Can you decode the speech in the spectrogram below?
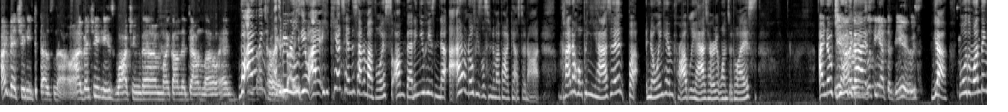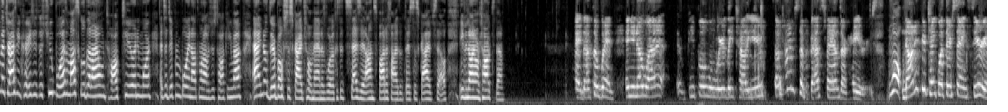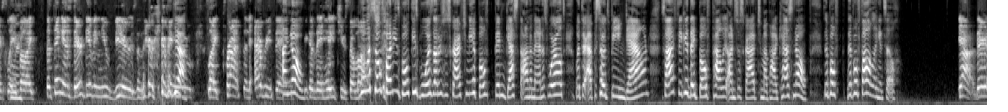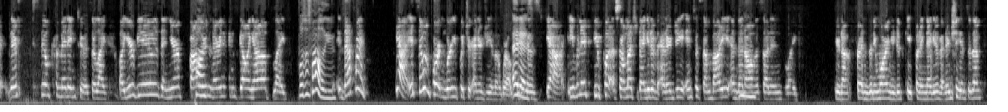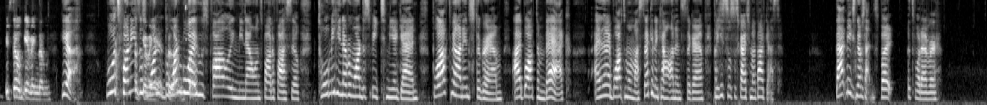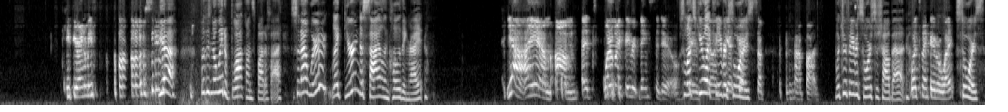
I bet you he does know. I bet you he's watching them like on the down low and. Well, I don't think to be real anybody. with you, I he can't stand the sound of my voice, so I'm betting you he's. Ne- I don't know if he's listening to my podcast or not. I'm kind of hoping he hasn't, but knowing him, probably has heard it once or twice. I know two yeah, of the guys. looking at the views. Yeah. Well, the one thing that drives me crazy is there's two boys in my school that I don't talk to anymore. It's a different boy, not the one I was just talking about. And I know they're both subscribed to Amanda's World because it says it on Spotify that they're subscribed. So even though I don't talk to them. Hey, that's a win. And you know what? People will weirdly tell you sometimes the best fans are haters. Well, Not if you take what they're saying seriously, Right. but like the thing is, they're giving you views and they're giving Yeah. you like press and everything. I know. because they hate you so much. well, what's so funny is both these boys that are subscribed to me have both been guests on Amanda's World with their episodes being down. So I figured they both probably unsubscribed to my podcast. No, they're both they're both following it still. yeah, they're they're still committing to it. So like, well, your views and your followers Huh. and everything's going up. Like We'll just follow you. that's why. Yeah, it's so important where you put your energy in the world. It is. because, Yeah, even if you put so much negative energy into somebody, and then all Mm-hmm. of a sudden, like, you're not friends anymore, and you just keep putting negative energy into them, you're still giving them. Yeah. Well, what's funny is this one the one them, boy so. who's following me now on Spotify still told me he never wanted to speak to me again, blocked me on Instagram. I blocked him back, and then I blocked him on my second account on Instagram, but he's still subscribed to my podcast. That makes no sense, but it's whatever. Keep your enemies close. Yeah. But there's no way to block on Spotify. So now we're like you're into style and clothing, right? Yeah, I am. Um, it's one of my favorite things to do. So what's your, like, to, favorite get stores? and have fun. What's your favorite stores to shop at? What's my favorite? What? Stores.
